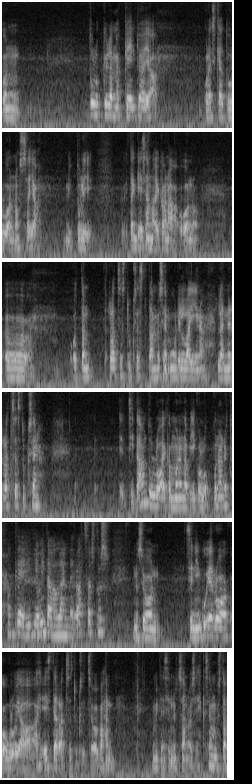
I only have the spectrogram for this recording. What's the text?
on tullut kyllä mökkeiltyä ja oleskeltu luonnossa ja nyt tuli tämän kesän aikana on öö, ottanut ratsastuksesta tämmöisen uuden lajin lännen ratsastuksen. Et sitä on tullut aika monena viikonloppuna nyt. Okei, okay. ja mitä on lännen ratsastus? No se on, se niinku eroaa koulu- ja esteratsastukset. Se on vähän, miten se nyt sanoisi, ehkä semmoista,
